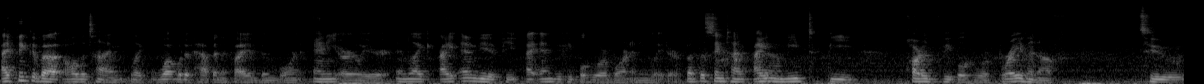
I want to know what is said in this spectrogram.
I think about all the time, like what would have happened if I had been born any earlier, and like I envy of pe- I envy people who are born any later. But at the same time, I Yeah. need to be part of the people who are brave enough to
